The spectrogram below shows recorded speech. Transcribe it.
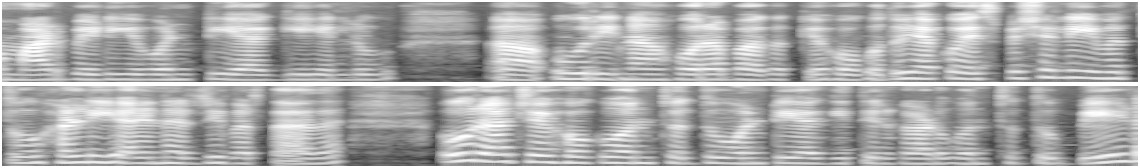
ಮಾಡಬೇಡಿ. ಒಂಟಿಯಾಗಿ ಎಲ್ಲೂ ಊರಿನ ಹೊರಭಾಗಕ್ಕೆ ಹೋಗೋದು. ಯಾಕೋ ಎಸ್ಪೆಷಲಿ ಇವತ್ತು ಹಳ್ಳಿಯ ಎನರ್ಜಿ ಬರ್ತಾ ಇದೆ. ಊರಾಚೆ ಹೋಗುವಂಥದ್ದು, ಒಂಟಿಯಾಗಿ ತಿರುಗಾಡುವಂಥದ್ದು ಬೇಡ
